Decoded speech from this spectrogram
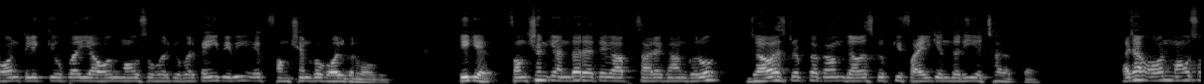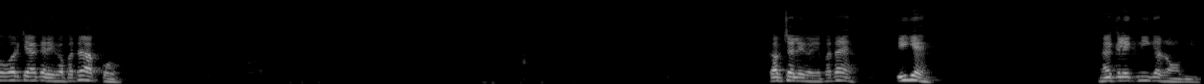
ऑन क्लिक के ऊपर या ऑन माउस ओवर के ऊपर कहीं पे भी एक फ़ंक्शन को कॉल करवाओगे। ठीक है? फ़ंक्शन के अंदर रहते हुए आप सारे काम करो। जावास्क्रिप्ट का काम जावास्क्रिप्ट की फ़ाइल के अंदर ही अच्छा लगता है। अच्छा ऑन माउस ओवर क्या करेगा पता है आपको? कब चलेगा ये पता है? ठीक है? मैं क्लिक नहीं कर रहा हूँ अभी।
